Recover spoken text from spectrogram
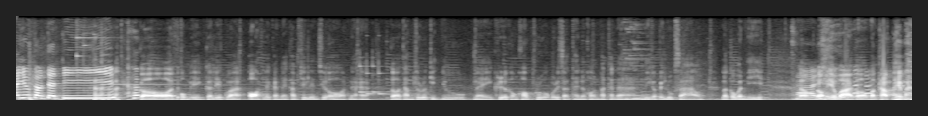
คะอยู่กับเดดดี ก็ผมเองก็เรียกว่าออสเลยกันนะครับชื่อเล่นชื่อออสนะฮะก็ทำธุรกิจอยู่ในเครือของครอบครัวบริษัทไทยนครพัฒนา นี่ก็เป็นลูกสาว แล้วก็วันนี้ใช่น้องน้องเอวาก็บังคับให้มา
